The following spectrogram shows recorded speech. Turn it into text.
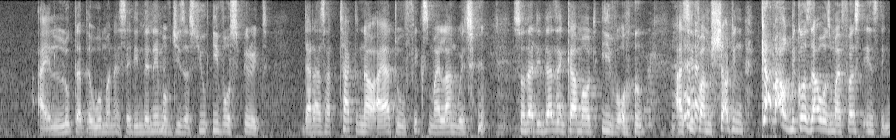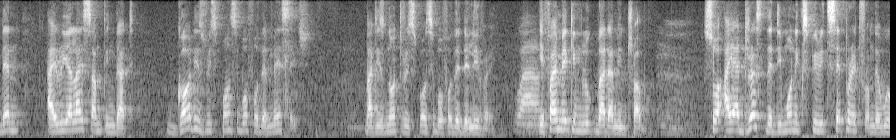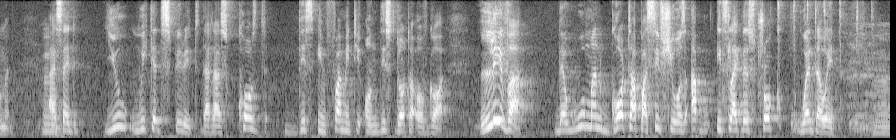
I looked at the woman. I said, In the name of Jesus, you evil spirit that has attacked now, I had to fix my language so that it doesn't come out evil. As if I'm shouting, Come out, because that was my first instinct. Then I realized something that God is responsible for the message, but is not responsible for the delivery. wow. If I make him look bad, I'm in trouble. So I addressed the demonic spirit separate from the woman. I said, You wicked spirit that has caused this infirmity on this daughter of God, leave her. The woman got up as if she was up. It's like the stroke went away.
